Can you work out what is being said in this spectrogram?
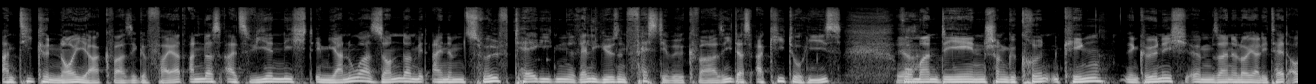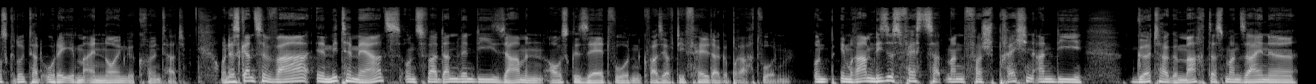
antike Neujahr quasi gefeiert, anders als wir nicht im Januar, sondern mit einem zwölftägigen religiösen Festival quasi, das Akito hieß, Ja. wo man den schon gekrönten King, den König, ähm, seine Loyalität ausgedrückt hat oder eben einen neuen gekrönt hat. Und das Ganze war äh, Mitte März, und zwar dann, wenn die Samen ausgesät wurden, quasi auf die Felder gebracht wurden. Und im Rahmen dieses Fests hat man Versprechen an die Götter gemacht, dass man seine,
